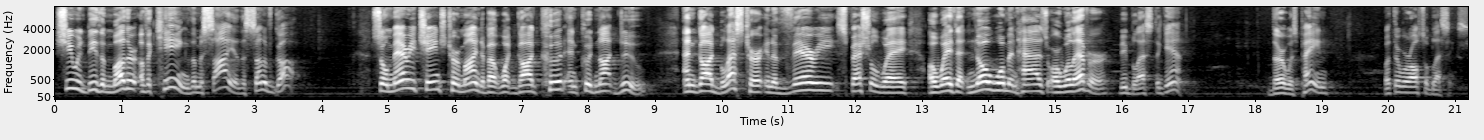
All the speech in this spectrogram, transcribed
She would be the mother of a king, the Messiah, the Son of God. So Mary changed her mind about what God could and could not do, and God blessed her in a very special way, a way that no woman has or will ever be blessed again. There was pain, but there were also blessings.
